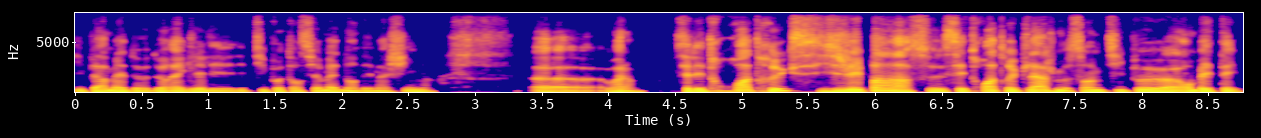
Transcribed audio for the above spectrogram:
qui permet de, régler les, petits potentiomètres dans des machines. voilà. C'est les trois trucs. Si j'ai pas ces trois trucs-là, je me sens un petit peu embêté.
